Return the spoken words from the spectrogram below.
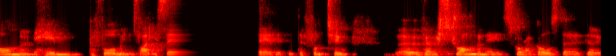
on him performing. It's like you say that the, the front two are very strong and they score our goals. The the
